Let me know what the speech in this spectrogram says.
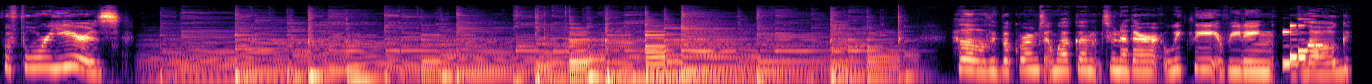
for four years. Hello lovely bookworms and welcome to another weekly reading vlog.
